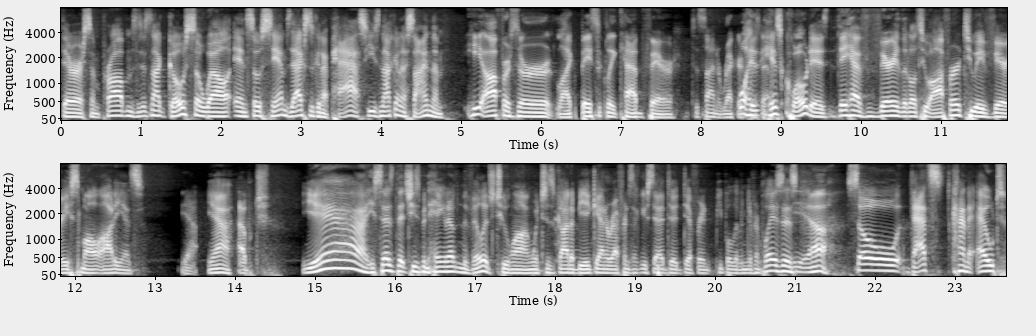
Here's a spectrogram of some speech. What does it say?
There are some problems. It does not go so well. And so Sam Zax is going to pass. He's not going to sign them. He offers her like basically cab fare to sign a record. Well, his, his quote is they have very little to offer to a very small audience. yeah. Yeah. Ouch. Yeah, he says that she's been hanging out in the village too long, which has got to be again a reference, like you said, to different people live in different places. Yeah. So that's kind of out.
